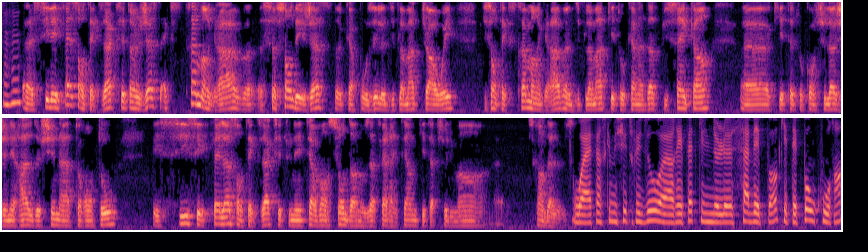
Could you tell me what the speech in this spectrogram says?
Mm-hmm. Euh, si les faits sont exacts, c'est un geste extrêmement grave. Ce sont des gestes qu'a posé le diplomate Jawei qui sont extrêmement graves. Un diplomate qui est au Canada depuis cinq ans, euh, qui était au consulat général de Chine à Toronto, et si ces faits-là sont exacts, c'est une intervention dans nos affaires internes qui est absolument euh, scandaleuse. Oui, parce que M. Trudeau euh, répète qu'il ne le savait pas, qu'il n'était pas au courant.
